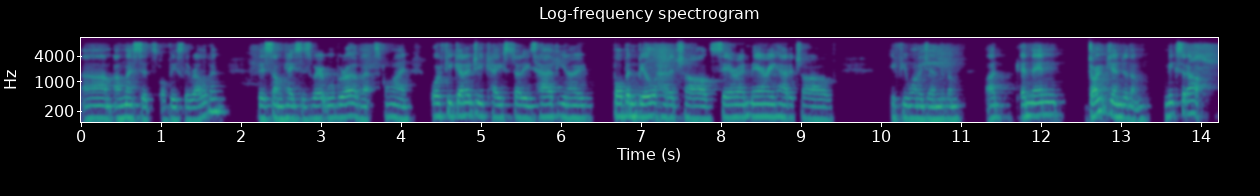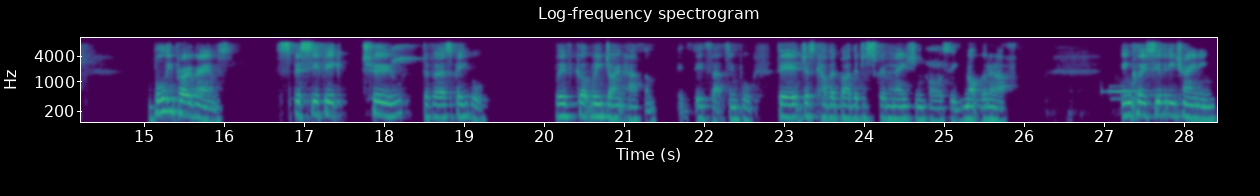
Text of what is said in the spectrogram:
um, unless it's obviously relevant. There's some cases where it will grow, and that's fine. Or if you're going to do case studies, have, you know, Bob and Bill had a child, Sarah and Mary had a child, if you want to gender them. I'd, and then don't gender them, mix it up. Bully programs specific to diverse people. We've got, we don't have them. It's, it's that simple. They're just covered by the discrimination policy, not good enough. Inclusivity training,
